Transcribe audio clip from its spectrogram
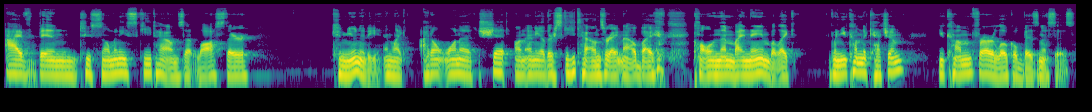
I've been to so many ski towns that lost their community and like I don't want to shit on any other ski towns right now by calling them by name but like when you come to Ketchum you come for our local businesses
